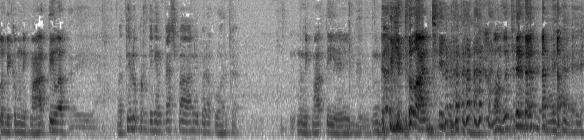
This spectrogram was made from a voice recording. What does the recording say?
lebih ke menikmati lah. Iya. Berarti lu pentingin Vespa kan daripada keluarga. Menikmati ya itu. Enggak gitu anjing. Maksudnya Iya, iya.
